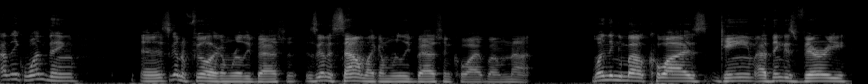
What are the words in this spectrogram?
I think one thing, and it's gonna feel like I'm really bashing. It's gonna sound like I'm really bashing Kawhi, but I'm not. One thing about Kawhi's game, I think, is very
